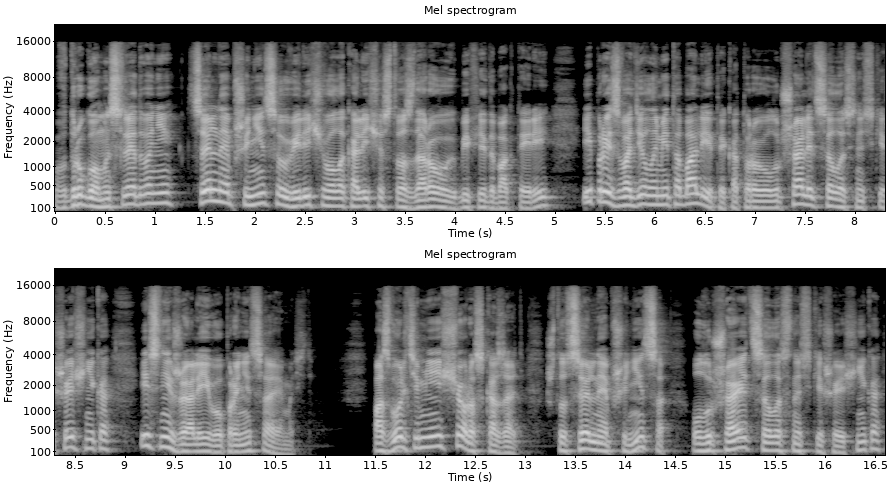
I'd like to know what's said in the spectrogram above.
В другом исследовании цельная пшеница увеличивала количество здоровых бифидобактерий и производила метаболиты, которые улучшали целостность кишечника и снижали его проницаемость. Позвольте мне еще раз сказать, что цельная пшеница улучшает целостность кишечника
